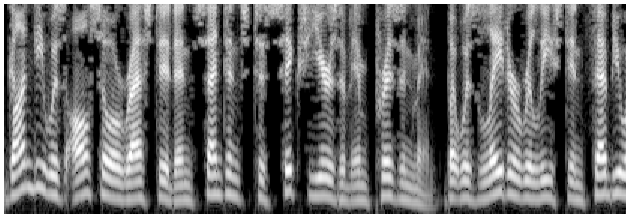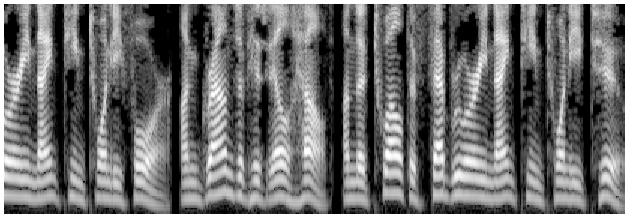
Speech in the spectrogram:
Gandhi was also arrested and sentenced to six years of imprisonment but was later released in February 1924, on grounds of his ill health. On 12 February 1922,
